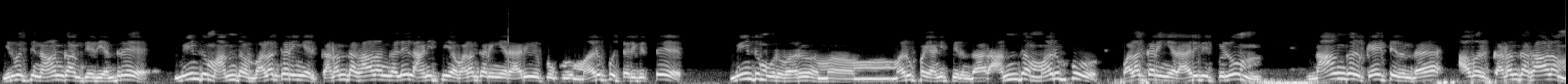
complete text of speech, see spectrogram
இருபத்தி நான்காம் தேதி அன்று மீண்டும் அந்த வழக்கறிஞர் கடந்த காலங்களில் அனுப்பிய வழக்கறிஞர் அறிவிப்புக்கு மறுப்பு தெரிவித்து மீண்டும் ஒரு ம- மறுப்பை அனுப்பியிருந்தார். அந்த மறுப்பு வழக்கறிஞர் அறிவிப்பிலும் நாங்கள் கேட்டிருந்த அவர் கடந்த காலம்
